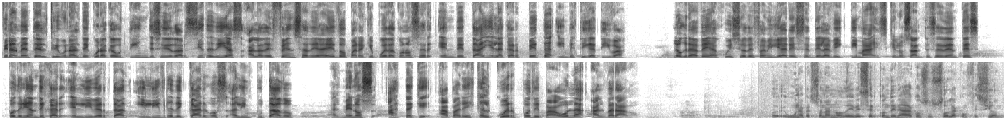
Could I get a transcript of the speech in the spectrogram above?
Finalmente, el Tribunal de Curacautín decidió dar siete días a la defensa de Aedo para que pueda conocer en detalle la carpeta investigativa. Lo grave, a juicio de familiares de la víctima, es que los antecedentes podrían dejar en libertad y libre de cargos al imputado, al menos hasta que aparezca el cuerpo de Paola Alvarado. Una persona no debe ser condenada con su sola confesión.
